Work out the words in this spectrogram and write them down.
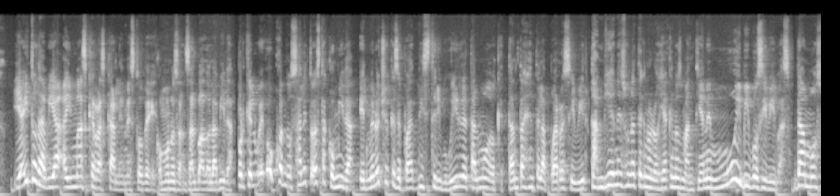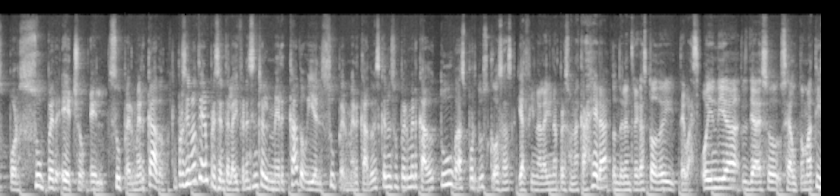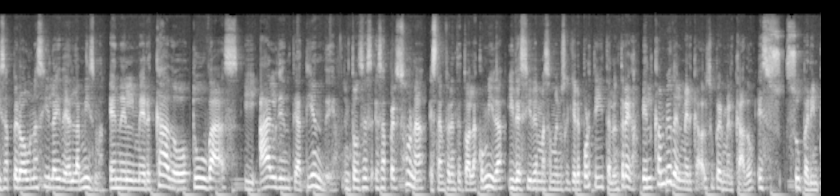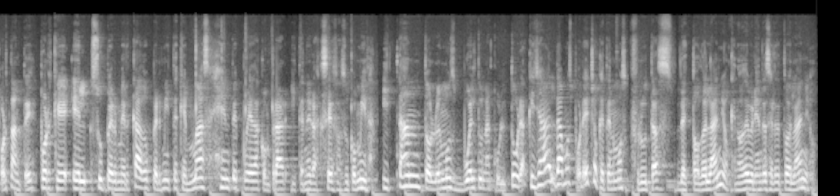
y ahí todavía hay más que rascarle en esto de cómo nos han salvado la vida, porque luego cuando sale toda esta comida, el mero hecho de que se pueda distribuir de tal modo que tanta gente la pueda recibir, también es una tecnología que nos mantiene muy vivos y vivas. Damos por súper hecho el supermercado, que por si no tienen presente la diferencia entre el mercado y el supermercado es que en el supermercado tú vas por tus cosas y al final hay una persona cajera donde le entregas todo y te vas. Hoy en día pues, ya eso se automatiza, pero aún así la idea es la misma. En el mercado tú vas y alguien te atiende. Entonces esa persona está enfrente de toda la comida y decide más o menos qué quiere por ti y te lo entrega. El cambio del mercado al supermercado es súper importante porque el supermercado permite que más gente pueda comprar y tener acceso a su comida. Y tanto lo hemos vuelto una cultura que ya damos por hecho que tenemos frutas de todo el año, que no deberían de ser de todo el año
